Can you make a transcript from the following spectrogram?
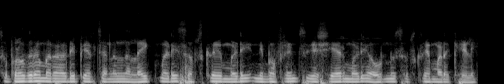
So programmer R D P R ಚಾನಲ್ನ ಲೈಕ್ ಮಾಡಿ ಸಬ್ಸ್ಕ್ರೈಬ್ ಮಾಡಿ, ನಿಮ್ಮ ಫ್ರೆಂಡ್ಸ್ಗೆ ಶೇರ್ ಮಾಡಿ ಅವ್ರನ್ನೂ ಸಬ್ಸ್ಕ್ರೈಬ್ ಮಾಡೋಕ್ಕೆ ಹೇಳಿ.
